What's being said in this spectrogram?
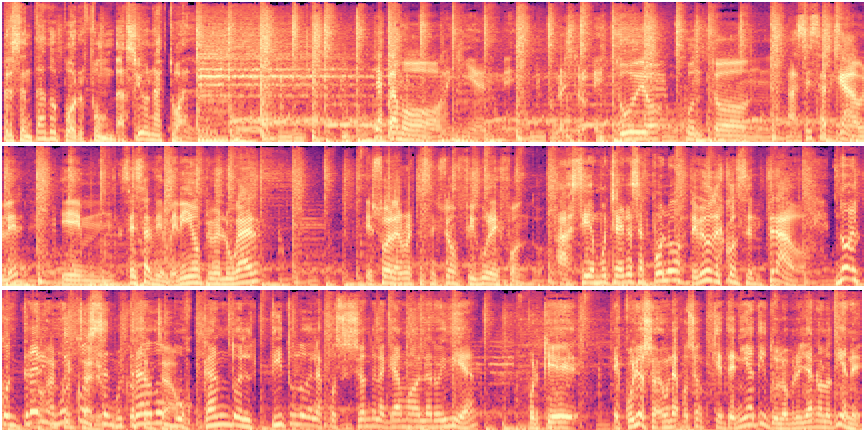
Presentado por Fundación Actual. Ya estamos aquí en nuestro estudio junto a César Gabler Em, César, bienvenido en primer lugar. Es hora de nuestra sección Figura y Fondo. Así es, muchas gracias, Polo. Te veo desconcentrado. No, al contrario, muy, concentrado buscando el título de la exposición de la que vamos a hablar hoy día, porque es curioso, es una exposición que tenía título, pero ya no lo tiene.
